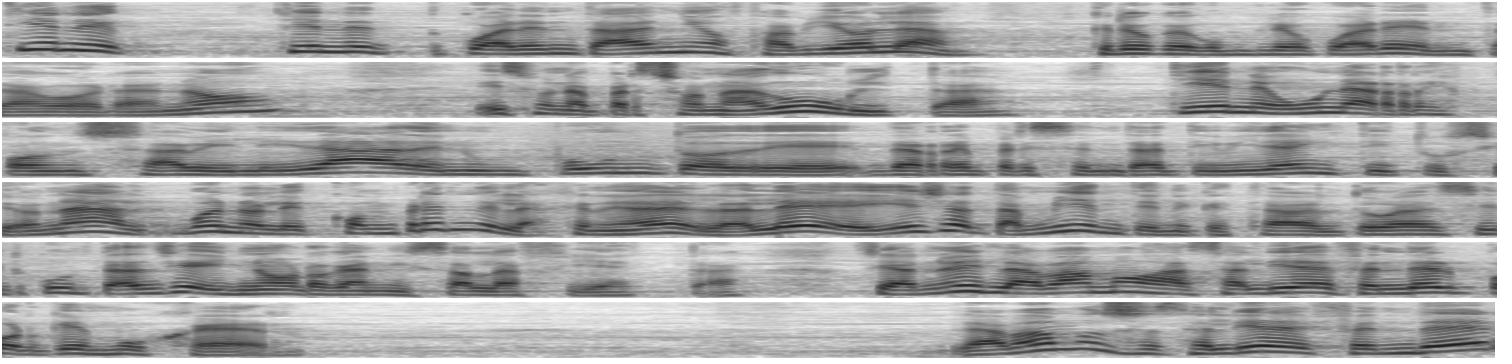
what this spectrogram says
¿Tiene, tiene 40 años Fabiola? Creo que cumplió 40 ahora, ¿no? Es una persona adulta. Tiene una responsabilidad en un punto de, representatividad institucional. Bueno, le comprende la general de la ley. Ella también tiene que estar a la altura de las circunstancias y no organizar la fiesta. O sea, no es la vamos a salir a defender porque es mujer la vamos a salir a defender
